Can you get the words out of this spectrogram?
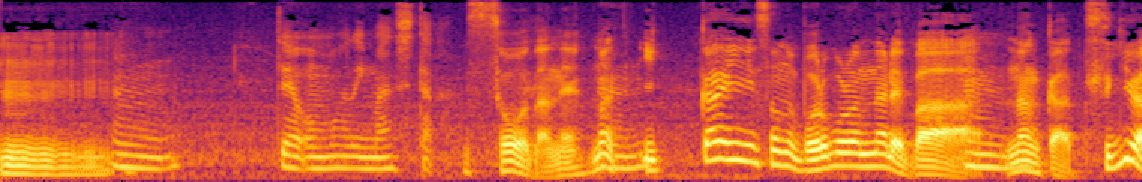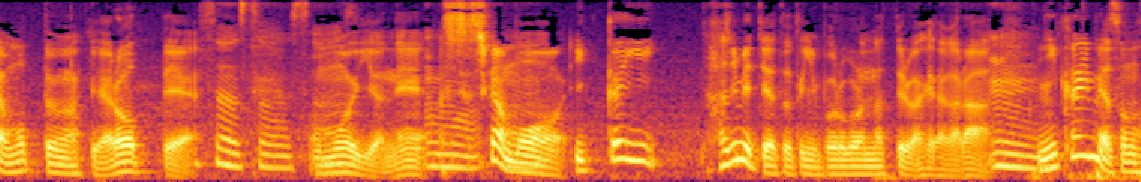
うん。うん。って思いました。そうだね。まあうん。一回そのボロボロになれば、うん。なんか次はもっとうまくやろうってそうそうそう。思うよね。思う。ししかも一回初めてやった時にボロボロになってるわけだから、うん。2回目はその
